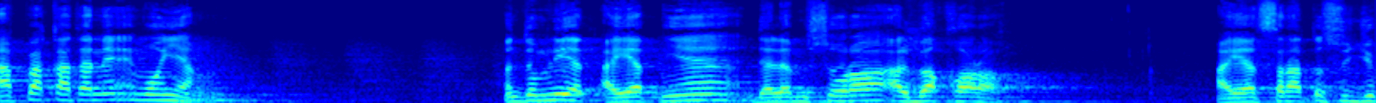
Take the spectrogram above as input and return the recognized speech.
Apa kata nenek moyang? Untuk melihat ayatnya dalam surah Al-Baqarah ayat 170.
